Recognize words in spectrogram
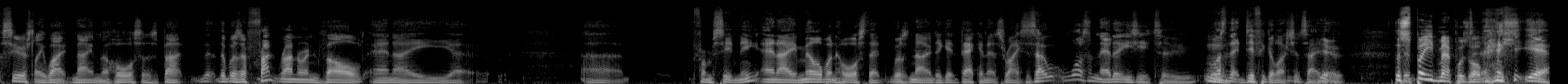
seriously won't name the horses, but th- there was a front runner involved and a uh, uh, from Sydney and a Melbourne horse that was known to get back in its races. So it wasn't that easy to, wasn't that difficult, I should say. Yeah. To, The speed map was obvious. yeah,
